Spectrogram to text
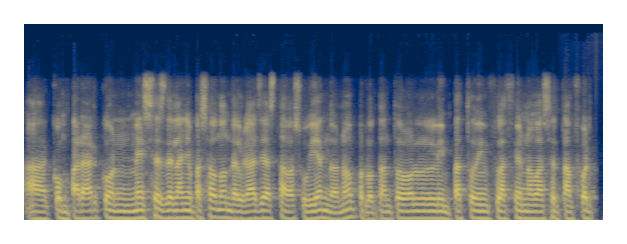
a comparar con meses del año pasado donde el gas ya estaba subiendo, ¿no? Por lo tanto, el impacto de inflación no va a ser tan fuerte.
